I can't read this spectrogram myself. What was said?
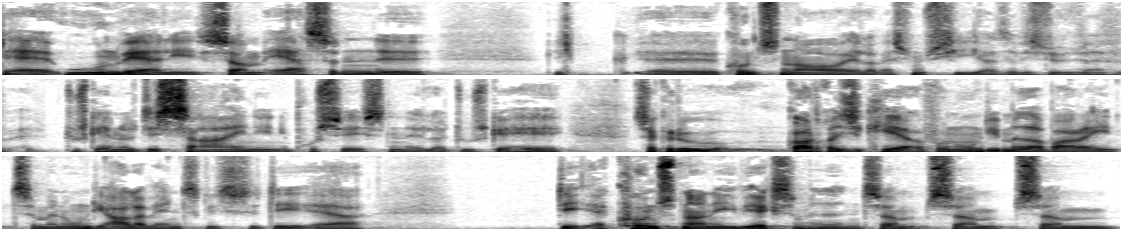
der er uundværlige, som er sådan øh, øh, kunstnere, eller hvad skal man sige, altså hvis du, du skal have noget design ind i processen, eller du skal have, så kan du godt risikere at få nogle af de medarbejdere ind, som er nogle af de allervanskeligste. Det er, det er kunstnerne i virksomheden, som, som, som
